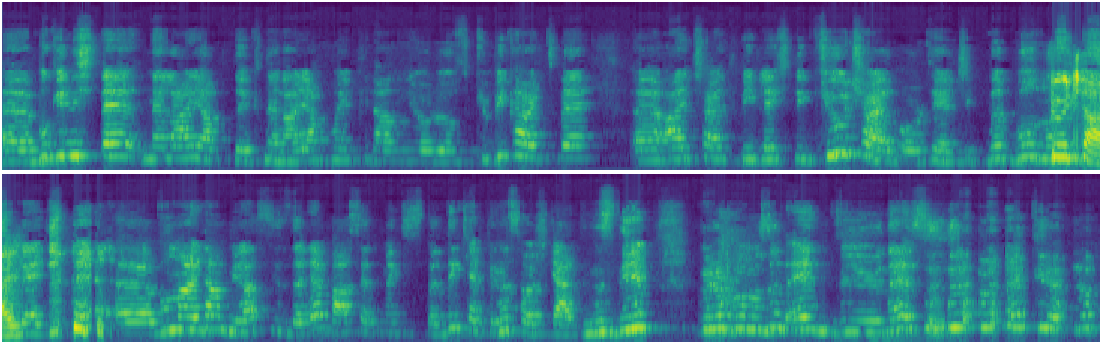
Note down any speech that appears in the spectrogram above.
E, bugün işte neler yaptık, neler yapmayı planlıyoruz. Kübikart ve e, iChild birleşti, Q-Child ortaya çıktı. Bu nasıl Q-Child. e, bunlardan biraz sizlere bahsetmek istedik. Hepiniz hoş geldiniz deyip grubumuzun en büyüğüne sözü bırakıyorum.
